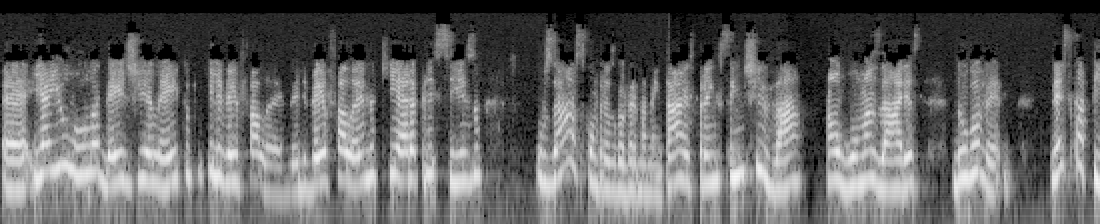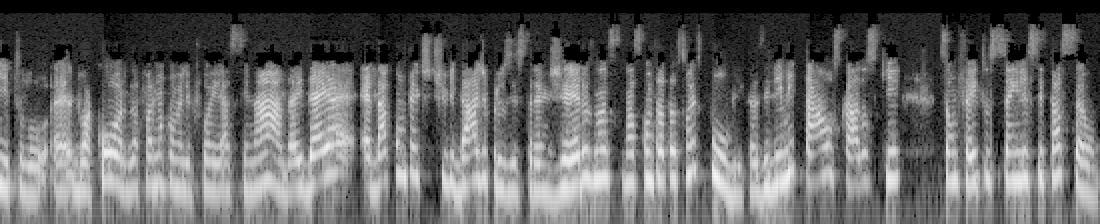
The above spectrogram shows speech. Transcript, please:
É, e aí o Lula, desde eleito, o que, que ele veio falando? Ele veio falando que era preciso usar as compras governamentais para incentivar algumas áreas do governo. Nesse capítulo é, do acordo, da forma como ele foi assinado, a ideia é dar competitividade para os estrangeiros nas, nas, contratações públicas e limitar os casos que são feitos sem licitação.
